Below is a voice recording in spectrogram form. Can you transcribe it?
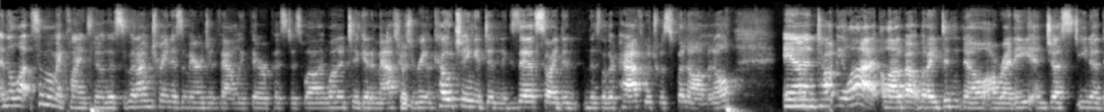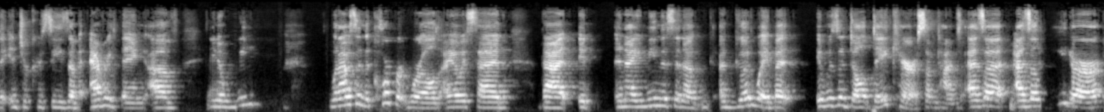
and a lot some of my clients know this but i'm trained as a marriage and family therapist as well. I wanted to get a master's degree in coaching. It didn't exist so i did this other path which was phenomenal and taught me a lot a lot about what i didn't know already and just you know the intricacies of everything of you know we when i was in the corporate world i always said that it and i mean this in a, a good way but it was adult daycare sometimes. As a as a leader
